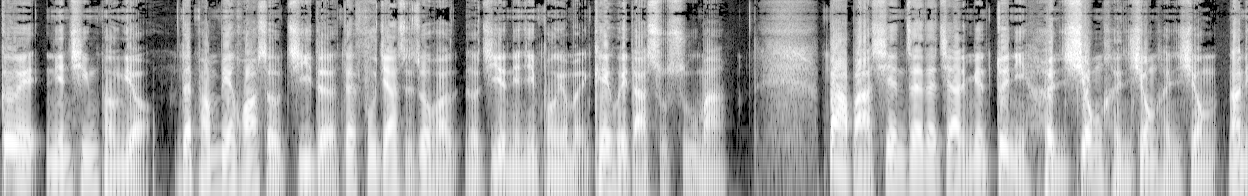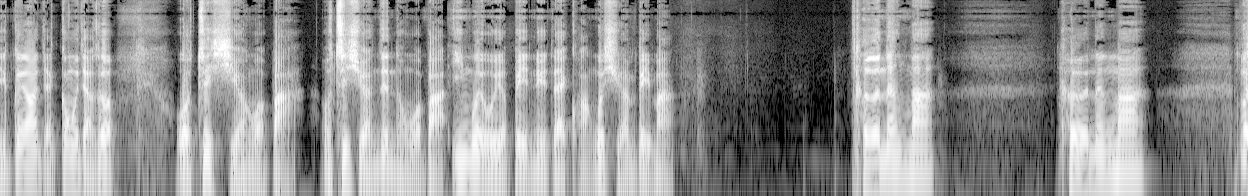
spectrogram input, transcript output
各位年轻朋友在旁边滑手机的，在副驾驶座滑手机的年轻朋友们，可以回答叔叔吗？爸爸现在在家里面对你很凶很凶很凶，然后你跟他讲，跟我讲说，我最喜欢我爸，我最喜欢认同我爸，因为我有被虐待狂，我喜欢被骂，可能吗？可能吗？不，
